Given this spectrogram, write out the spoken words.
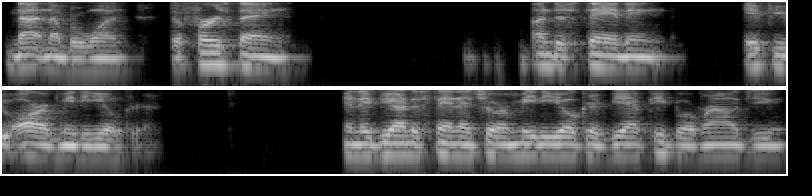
not number one, the first thing, understanding if you are mediocre. And if you understand that you're mediocre, if you have people around you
